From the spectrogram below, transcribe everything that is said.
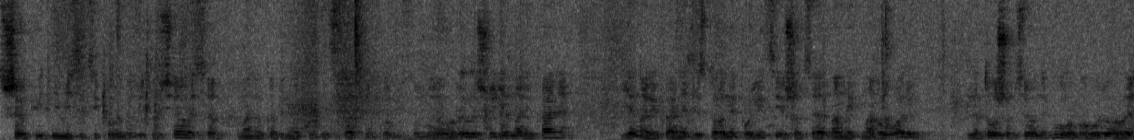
ще в квітні місяці, коли ми зустрічалися, у мене в кабінеті депутатським корпусом, ми говорили, що є нарікання, є нарікання зі сторони поліції, що це на них наговорюють. Для того, щоб цього не було, обговорювали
